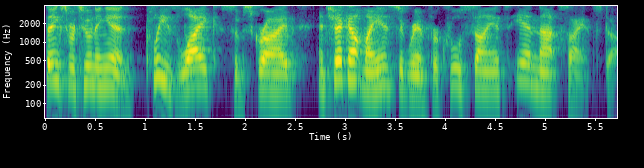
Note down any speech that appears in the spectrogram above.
Thanks for tuning in. Please like, subscribe, and check out my Instagram for cool science and not science stuff.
